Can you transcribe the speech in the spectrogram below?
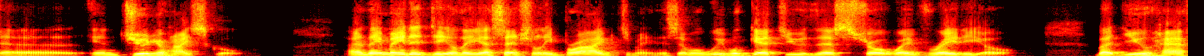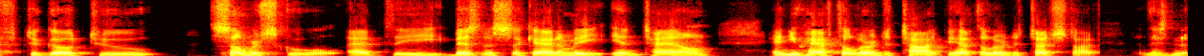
uh, in junior high school, and they made a deal. They essentially bribed me. They said, "Well, we will get you this shortwave radio, but you have to go to summer school at the business academy in town, and you have to learn to type. You have to learn to touch type." No,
